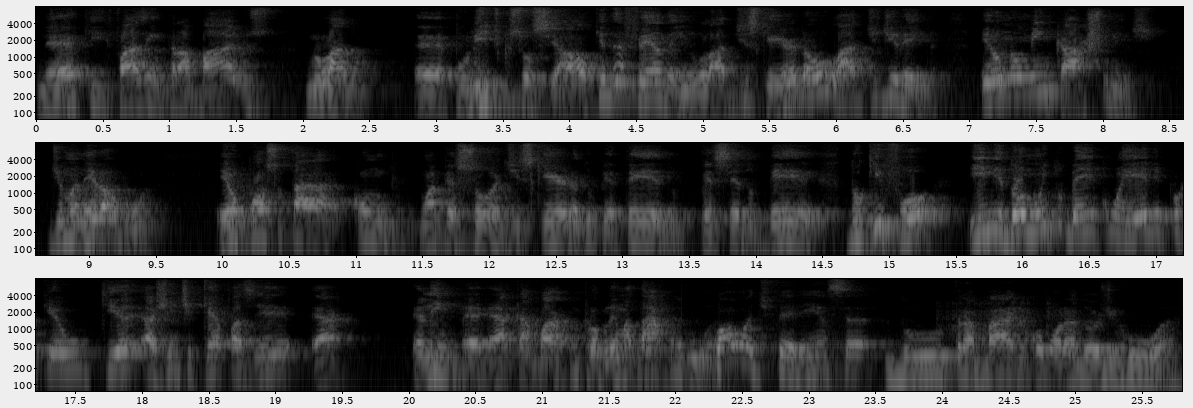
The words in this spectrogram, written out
né, que fazem trabalhos no lado é, político-social que defendem o lado de esquerda ou o lado de direita. Eu não me encaixo nisso, de maneira alguma. Eu posso estar com uma pessoa de esquerda, do PT, do PC, do B, do que for, e me dou muito bem com ele, porque o que a gente quer fazer é, é, é, é acabar com o problema da rua. Qual a diferença do trabalho com morador de rua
